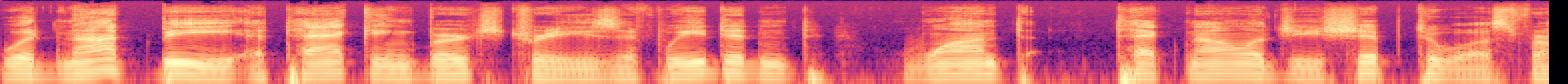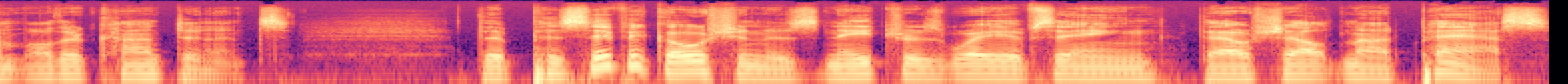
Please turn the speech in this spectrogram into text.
would not be attacking birch trees if we didn't want technology shipped to us from other continents. The Pacific Ocean is nature's way of saying, Thou shalt not pass,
